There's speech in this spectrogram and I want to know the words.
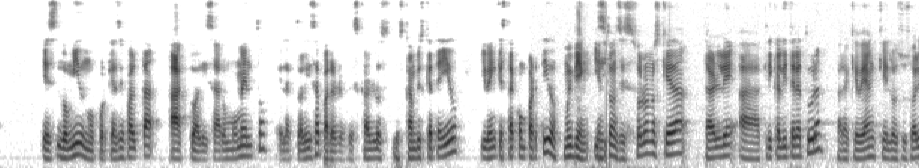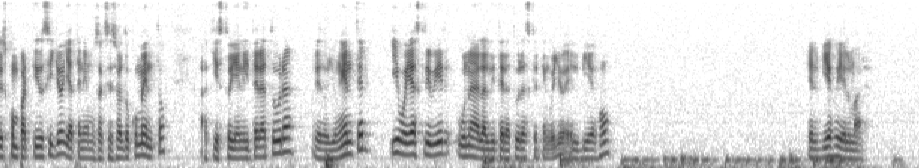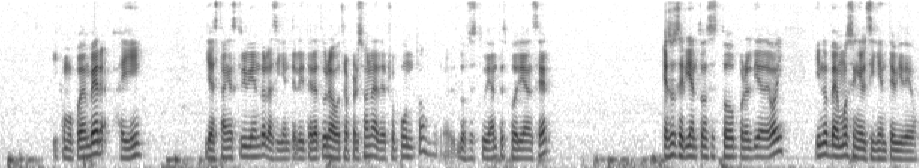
Es lo mismo porque hace falta actualizar un momento. Él actualiza para refrescar los, cambios que ha tenido y ven que está compartido. Muy bien, y entonces solo nos queda darle a clic a literatura para que vean que los usuarios compartidos y yo ya tenemos acceso al documento. Aquí estoy en literatura, le doy un enter y voy a escribir una de las literaturas que tengo yo, el viejo, el viejo y el mar. Y como pueden ver, ahí ya están escribiendo la siguiente literatura a otra persona de otro punto. Los estudiantes podrían ser. Eso sería entonces todo por el día de hoy y nos vemos en el siguiente video.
